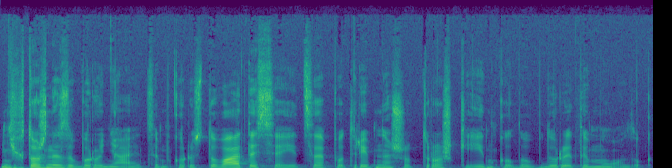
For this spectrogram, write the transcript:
Ніхто ж не забороняє цим користуватися, і це потрібно, щоб трошки інколи обдурити мозок,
